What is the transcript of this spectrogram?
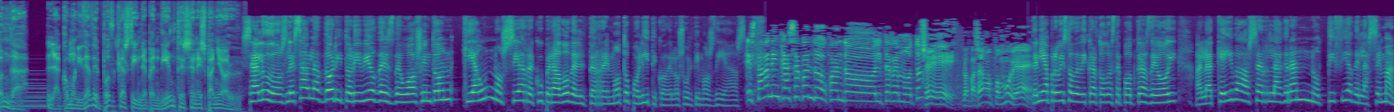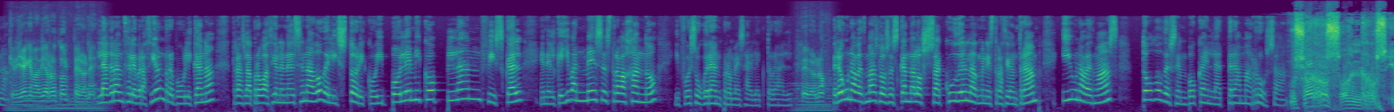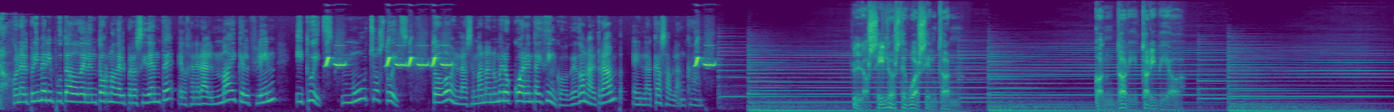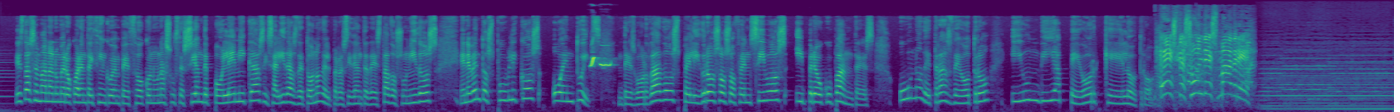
Onda la comunidad de podcast independientes en español. Saludos, les habla Dori Toribio desde Washington, que aún no se ha recuperado del terremoto político de los últimos días. ¿Estaban en casa cuando, cuando el terremoto? Sí, lo pasamos pues muy bien. Tenía previsto dedicar todo este podcast de hoy a la que iba a ser la gran noticia de la semana. Creía que me había roto el peroné. La gran celebración republicana tras la aprobación en el Senado del histórico y polémico plan fiscal en el que llevan meses trabajando y fue su gran promesa electoral. Pero no. Pero una vez más los escándalos sacuden la administración Trump y una vez más todo desemboca en la trama rusa. Uso ruso en Rusia. Con el primer imputado del entorno del presidente, el general Michael Flynn, y tweets, muchos tweets. Todo en la semana número 45 de Donald Trump en la Casa Blanca. Los hilos de Washington. Con Dori Toribio. Esta semana número 45 empezó con una sucesión de polémicas y salidas de tono del presidente de Estados Unidos en eventos públicos o en tweets, desbordados, peligrosos, ofensivos y preocupantes, uno detrás de otro y un día peor que el otro. ¡Esto es un desmadre!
